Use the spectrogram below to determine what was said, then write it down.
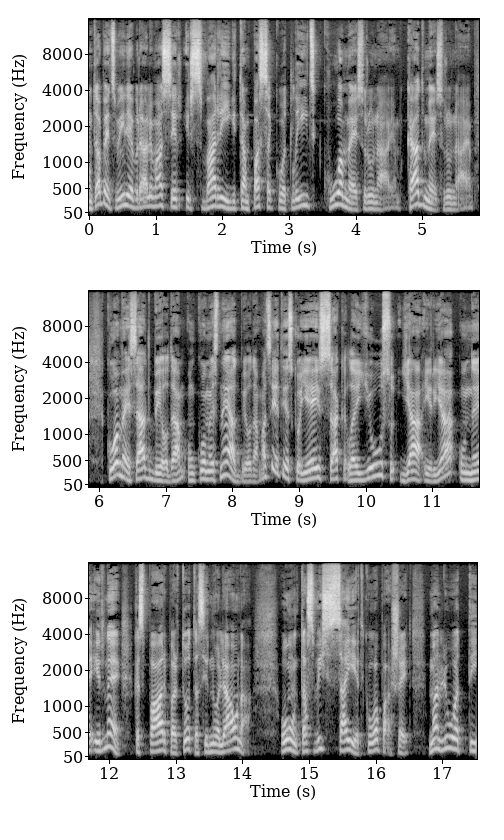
Un tāpēc, mīļie brāļi, māsas, ir, ir svarīgi tam pasakot līdzi, ko mēs runājam, kad mēs runājam, ko mēs atbildam un ko mēs neatbildam. Atcerieties, ko Jēzus saka, lai jūsu jā ir jā un nē ir nē, kas pāri par to tas ir no ļaunā. Un tas viss sajiet kopā šeit. Man ļoti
